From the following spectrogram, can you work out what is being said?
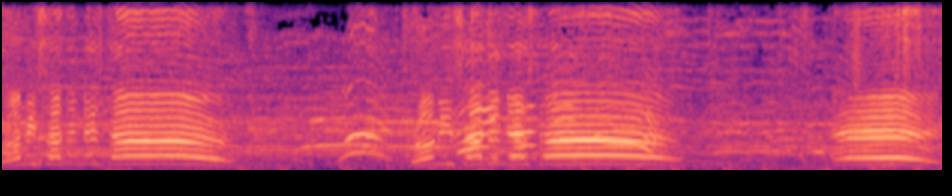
Come me something, mister! Me something, mister! Hey!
